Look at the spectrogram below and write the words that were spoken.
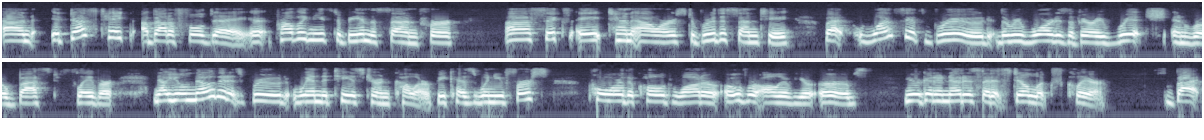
And it does take about a full day. It probably needs to be in the sun for uh, six, eight, ten hours to brew the sun tea. But once it's brewed, the reward is a very rich and robust flavor. Now, you'll know that it's brewed when the tea has turned color because when you first pour the cold water over all of your herbs, you're going to notice that it still looks clear. But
